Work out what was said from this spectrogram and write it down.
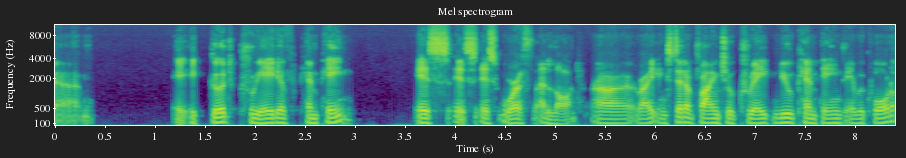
um, a, good creative campaign is is is worth a lot, uh, right? Instead of trying to create new campaigns every quarter,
